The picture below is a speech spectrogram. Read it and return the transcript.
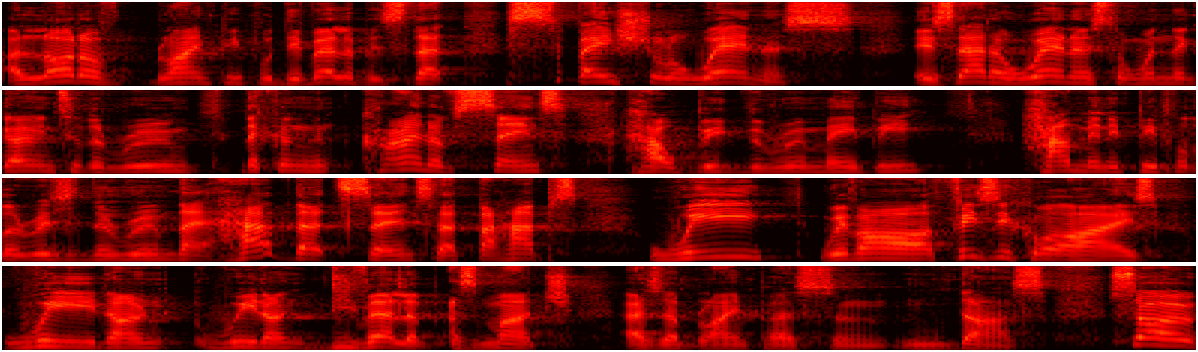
a lot of blind people develop is that spatial awareness. Is that awareness that when they go into the room, they can kind of sense how big the room may be, how many people there is in the room. that have that sense that perhaps we, with our physical eyes, we don't, we don't develop as much as a blind person does. So,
